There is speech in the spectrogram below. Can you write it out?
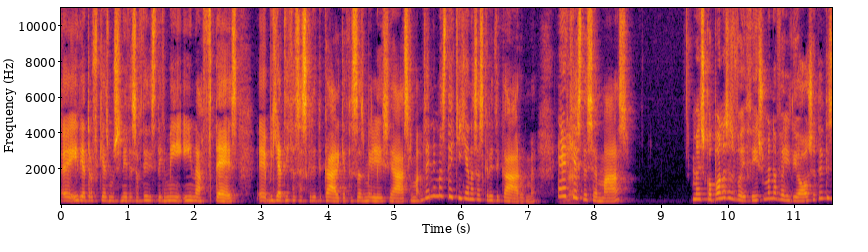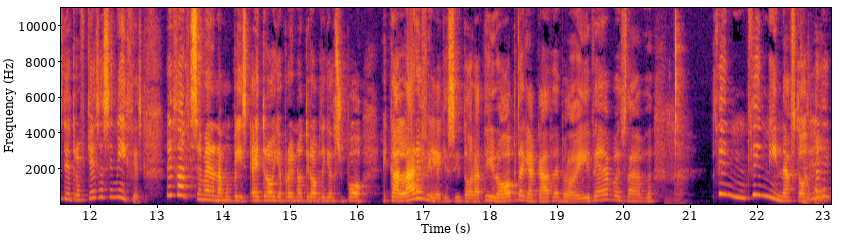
ε, οι διατροφικές μου συνήθειες αυτή τη στιγμή είναι αυτές ε, γιατί θα σας κριτικάρει και θα σας μιλήσει άσχημα. Δεν είμαστε εκεί για να σας κριτικάρουμε. Έρχεστε σε εμάς με σκοπό να σας βοηθήσουμε να βελτιώσετε τις διατροφικές σας συνήθειες. Δεν θα έρθεις σε μένα να μου πεις Ε, τρώω για πρωινό τυρόπιτα και θα σου πω Ε, καλά ρε φίλε και εσύ τώρα, τυρόπιτα για κάθε πρωί. Δεν, θα- δεν, δεν είναι αυτό. Και δηλαδή,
